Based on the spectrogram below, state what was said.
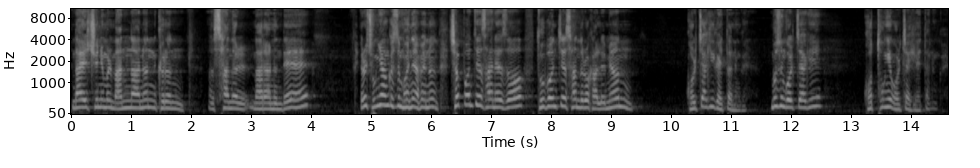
나의 주님을 만나는 그런 산을 말하는데 여러분 중요한 것은 뭐냐면은 첫 번째 산에서 두 번째 산으로 가려면 골짜기가 있다는 거예요. 무슨 골짜기? 고통의 골짜기가 있다는 거예요.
